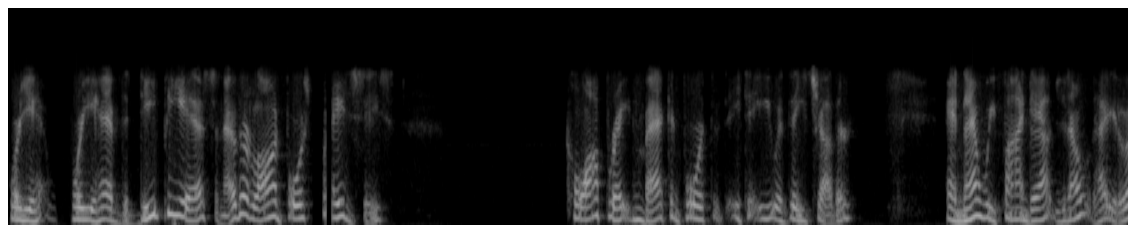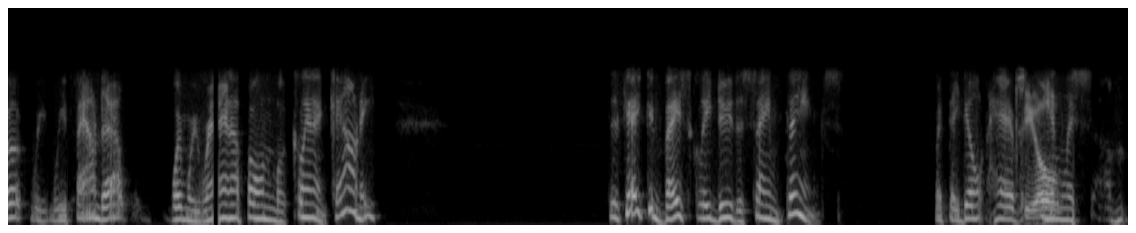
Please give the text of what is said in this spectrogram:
where you where you have the DPS and other law enforcement agencies cooperating back and forth with each- with each other. And now we find out you know hey look we we found out when we ran up on McLennan County they can basically do the same things, but they don't have the old- endless um,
